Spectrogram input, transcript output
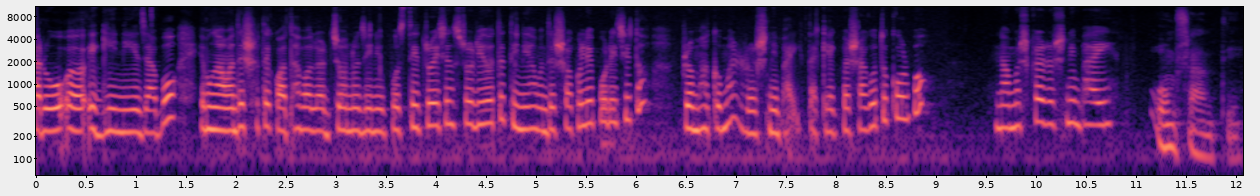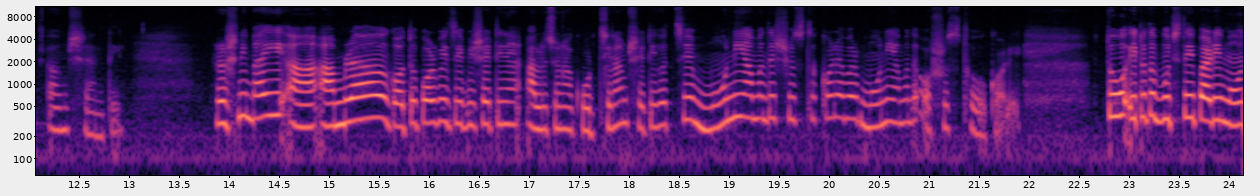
আরও এগিয়ে নিয়ে যাব এবং আমাদের সাথে কথা বলার জন্য যিনি উপস্থিত রয়েছেন স্টুডিওতে তিনি আমাদের সকলে পরিচিত ব্রহ্মাকুমার রোশনি ভাই। তাকে একবার স্বাগত করব। নমস্কার রোশনি ভাই। ওম শান্তি। ওম শান্তি। রোশনি ভাই আমরা গত পর্বে যে বিষয়টি নিয়ে আলোচনা করছিলাম সেটি হচ্ছে মনই আমাদের সুস্থ করে, আবার মনই আমাদের অসুস্থও করে। তো এটা তো বুঝতেই পারি, মন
